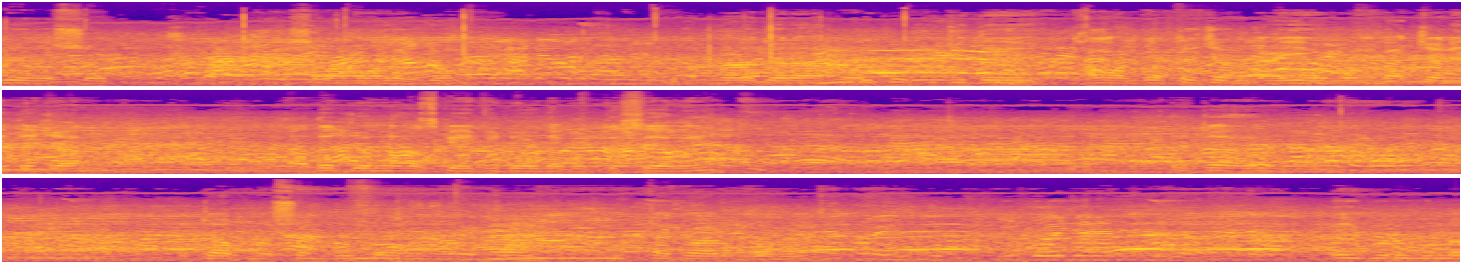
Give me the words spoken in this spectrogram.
সুপ্রিয় দর্শক, আসসালামু আলাইকুম। আপনারা যারা অল্প পুঁজিতে খামার করতে চান গাড়ি এবং বাচ্চা নিতে চান, তাদের জন্য আজকে এই ভিডিওটা করতেছি আমি। এটা এটা আপনার সম্পূর্ণ টাকার এই গরুগুলো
